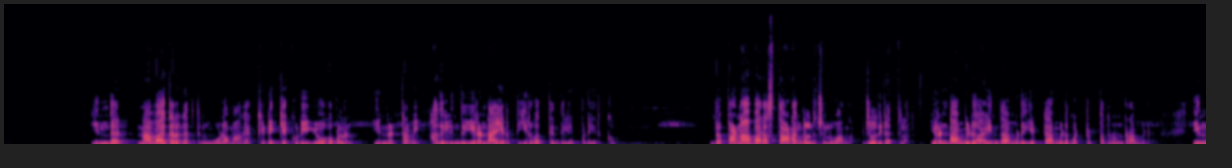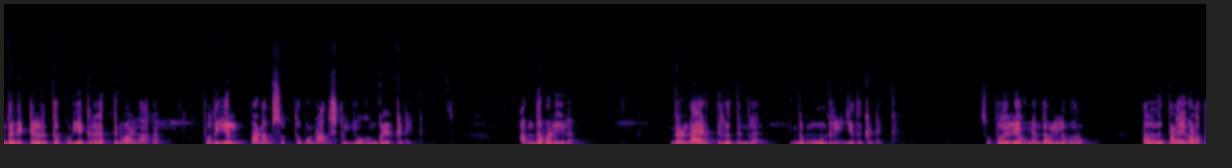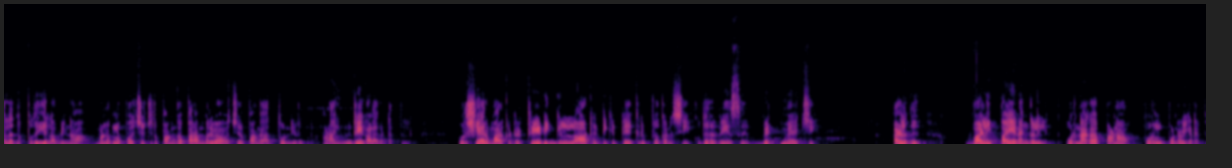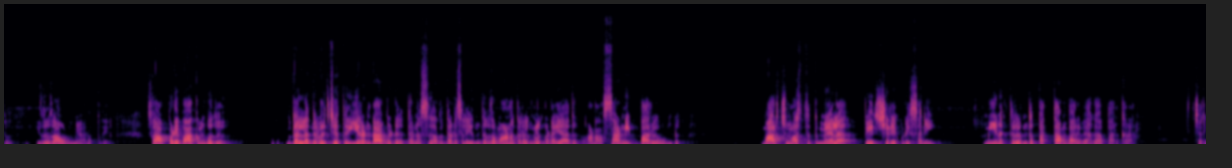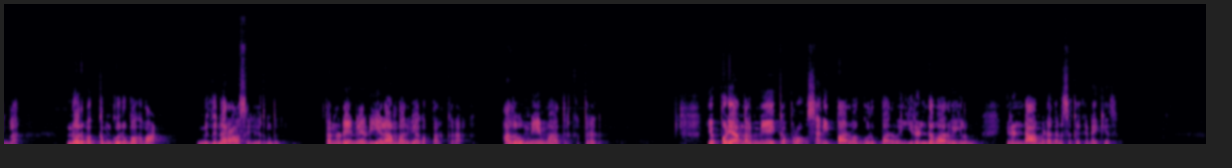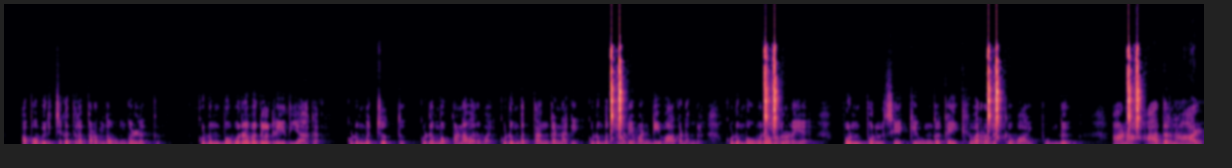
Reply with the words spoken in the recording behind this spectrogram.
இந்த நவகிரகத்தின் மூலமாக கிடைக்கக்கூடிய யோக பலன் எண்ணற்றவை. அதில் இந்த இரண்டாயிரத்தி இருபத்தைந்தில் எப்படி இருக்கும்? இந்த பணபர ஸ்தானங்கள்னு சொல்லுவாங்க ஜோதிடத்தில். இரண்டாம் வீடு ஐந்தாம் வீடு எட்டாம் வீடு மற்றும் பதினொன்றாம் வீடு. இந்த வீட்டில் இருக்கக்கூடிய கிரகத்தின் வாயிலாக புதையல் பணம் சொத்து போன்ற அதிர்ஷ்ட யோகங்கள் கிடைக்கும். அந்த வழியில் இந்த ரெண்டாயிரத்தி இருபத்தைந்தில் இந்த மூன்றில் எது கிடைக்கும்? ஸோ புதையல் யோகம் எந்த வழியில் வரும்? அதாவது பழைய காலத்தில் இந்த புதையல் அப்படின்னா மண்ணுக்குள்ளே புதைச்சி வச்சுருப்பாங்க பரம்பரையாக வச்சுருப்பாங்க அது தோண்டி எடுக்கணும். ஆனால் இன்றைய காலகட்டத்தில் ஒரு share market trading lottery ticket crypto currency குதிரை ரேஸு பெட் மேட்ச்சு அல்லது வழி பயணங்களில் ஒரு நகை பணம் பொருள் போன்றவை கிடைப்பது. இதுதான் உண்மையான புதையல். ஸோ அப்படி பார்க்கும்போது முதல்ல இந்த விருச்சகத்துக்கு இரண்டாம் வீடு தனுசு. அந்த தனுசில் எந்த விதமான கிரகங்களும் கிடையாது. ஆனால் சனி பார்வை உண்டு. மார்ச் மாதத்துக்கு மேலே பயிற்சி அடையக்கூடிய சனி மீனத்திலிருந்து பத்தாம் பார்வையாக பார்க்கிறார். சரிங்களா? இன்னொரு பக்கம் குரு பகவான் மிதுன ராசியில் இருந்து தன்னுடைய நேரடி ஏழாம் பார்வையாக பார்க்கிறார். அதுவும் மே மாதத்திற்கு பிறகு. எப்படி இருந்தாலும் மேக்கு அப்புறம் சனி பார்வை குரு பார்வை இரண்டு பார்வைகளும் இரண்டாம் இட தனுசுக்கு கிடைக்கிது. அப்போது விருச்சிகத்தில் பிறந்த உங்களுக்கு குடும்ப உறவுகள் ரீதியாக குடும்ப சொத்து குடும்ப பண வருவாய் குடும்ப தங்க நகை குடும்பத்தினுடைய வண்டி வாகனங்கள் குடும்ப உறவுகளுடைய பொன் பொருள் சேர்க்கை உங்கள் கைக்கு வர்றதுக்கு வாய்ப்பு உண்டு. ஆனால் அதனால்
